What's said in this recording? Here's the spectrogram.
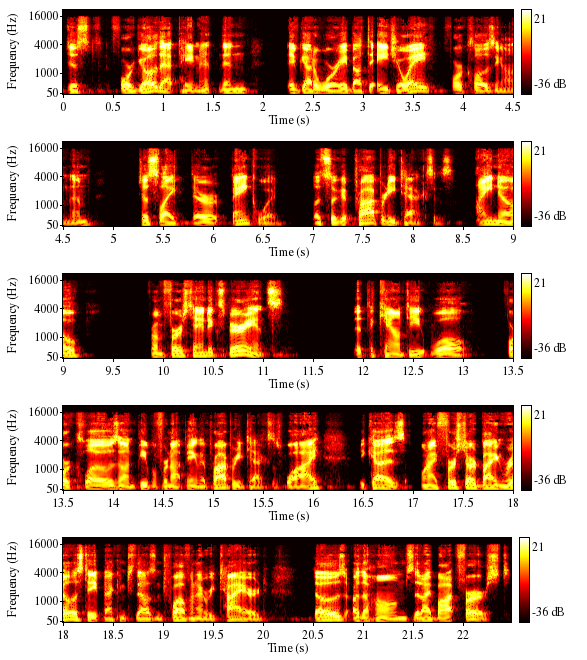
just forego that payment then they've got to worry about the hoa foreclosing on them just like their bank would. Let's look at property taxes. I know from firsthand experience that the county will foreclose on people for not paying their property taxes. Why? Because when I first started buying real estate back in 2012 when I retired, those are the homes that I bought first.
